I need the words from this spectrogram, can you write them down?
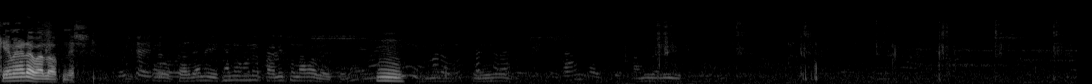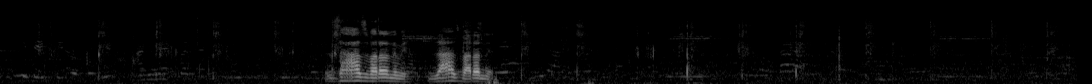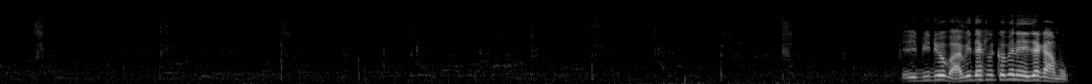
ক্যামেরাটা ভালো আপনার ও তার মানে এখানে মনে হয় পানি তো নামা যাইছে না হুম জাহাজ ভাড়া নেবে জাহাজ ভাড়া নেবে এই ভিডিও ভাবি দেখলে কবে না এই জায়গা আমু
